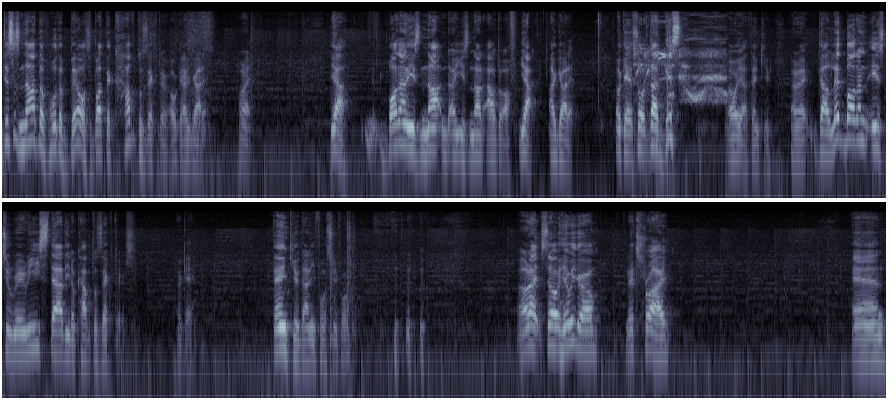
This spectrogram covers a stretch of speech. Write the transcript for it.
this is not the, for the belts, but the カブトゼクター Okay, I got it. Alright. Yeah, button is not, uh, is not out of. Yeah, I got it. Okay, so that this... Oh yeah, thank you. Alright, the red button is to release that, you know, Kabuto Zectors. Okay. Thank you, Danny four three four. All right, so here we go. Let's try. And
